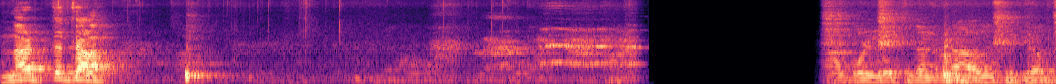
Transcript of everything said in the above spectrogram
എന്നാ എടുത്തച്ചാളാ ആ പുള്ളി വെച്ച് കണ്ടിട്ട് അളവ് ശരിയാവും.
